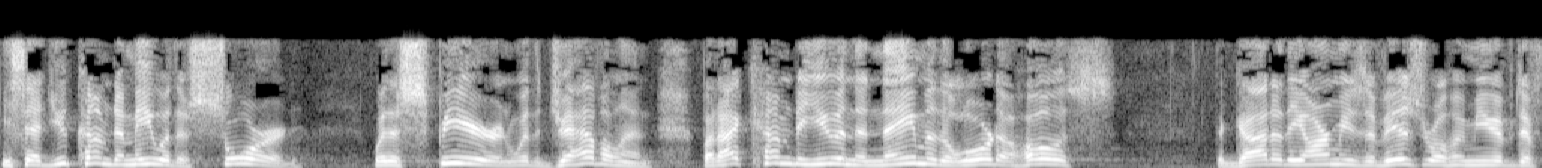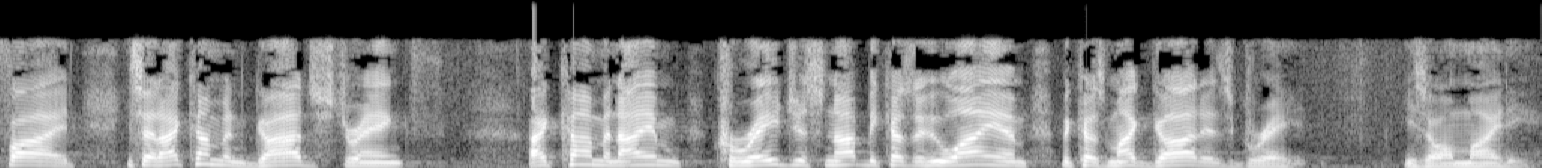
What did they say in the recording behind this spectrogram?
He said, You come to me with a sword, with a spear, and with a javelin, but I come to you in the name of the Lord of hosts, the God of the armies of Israel, whom you have defied. He said, I come in God's strength. I come and I am courageous not because of who I am, because my God is great. He's almighty.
